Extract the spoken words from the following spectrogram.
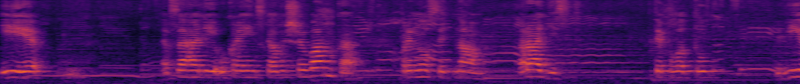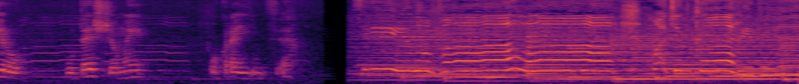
І взагалі українська вишиванка приносить нам радість, теплоту, віру у те, що ми українці. Цілувала матінка рідненька,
